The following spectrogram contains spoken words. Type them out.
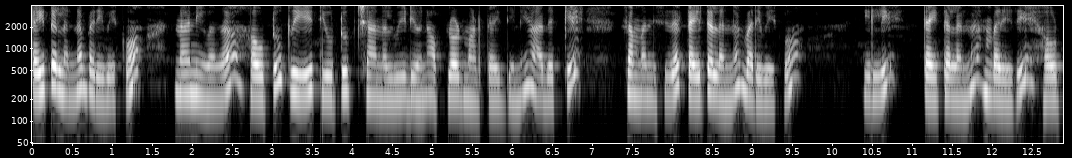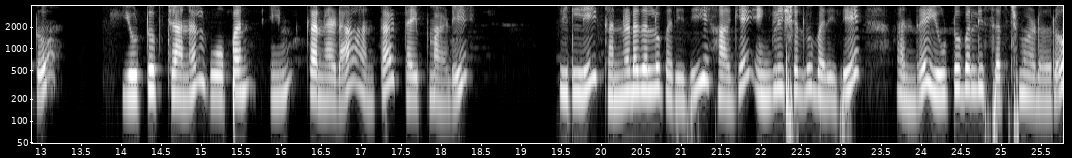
ಟೈಟಲನ್ನು ಬರಿಬೇಕು. ನಾನಿವಾಗ how to create YouTube channel ವೀಡಿಯೋನ ಅಪ್ಲೋಡ್ ಮಾಡ್ತಾ ಇದ್ದೀನಿ. ಅದಕ್ಕೆ ಸಂಬಂಧಿಸಿದ ಟೈಟಲನ್ನು ಬರಿಬೇಕು. ಇಲ್ಲಿ ಟೈಟಲನ್ನು ಬರೀರಿ. How to YouTube channel open in Kannada ಅಂತ ಟೈಪ್ ಮಾಡಿ. ಇಲ್ಲಿ ಕನ್ನಡದಲ್ಲೂ ಬರೀರಿ, ಹಾಗೆ ಇಂಗ್ಲೀಷಲ್ಲೂ ಬರೀರಿ. ಅಂದರೆ ಯೂಟ್ಯೂಬಲ್ಲಿ ಸರ್ಚ್ ಮಾಡೋರು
